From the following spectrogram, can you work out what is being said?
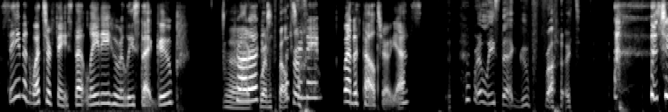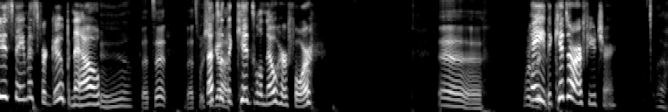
Same in what's her face, that lady who released that goop Uh, product. Gwyneth What's her name? Gwyneth Paltrow. Yes, released that goop product. she's famous for goop now. Yeah, that's it. That's what she That's got. what the kids will know her for. Eh, Hey, is the kids are our future. Oh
